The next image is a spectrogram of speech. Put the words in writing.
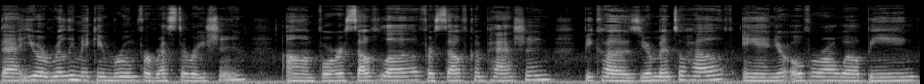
that you are really making room for restoration um, for self-love for self-compassion because your mental health and your overall well-being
